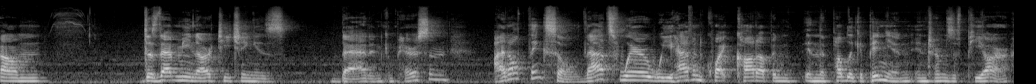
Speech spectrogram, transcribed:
Um, does that mean our teaching is bad in comparison? I don't think so. That's where we haven't quite caught up in, in the public opinion in terms of PR,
